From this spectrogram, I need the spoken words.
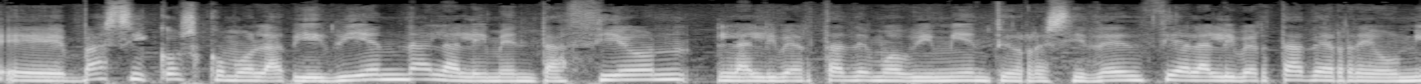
eh, básicos como la vivienda, la alimentación, la libertad de movimiento y residencia, la libertad de reunión,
